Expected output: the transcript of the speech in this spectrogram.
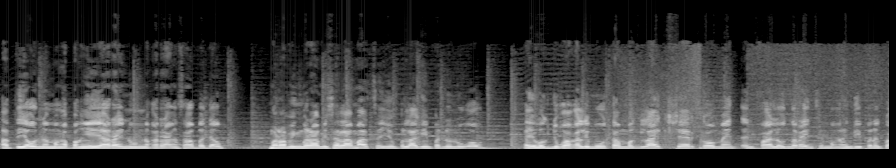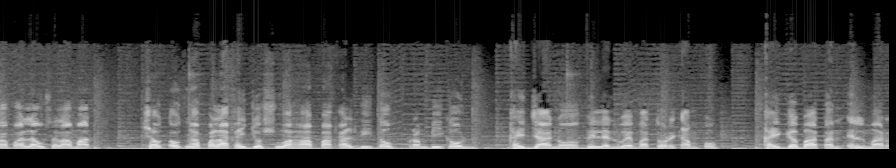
At yun, ang mga pangyayari nung nakaraang Sabado. Maraming maraming salamat sa inyong palaging panunood. Ay huwag nyo kakalimutan mag-like, share, comment, and follow na rin sa mga hindi pa nagpapalaw. Salamat! Shoutout nga pala kay Joshua Hapakal dito from Bicol, kay Jano Villanueva Torrecampo, kay Gabatan Elmar,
